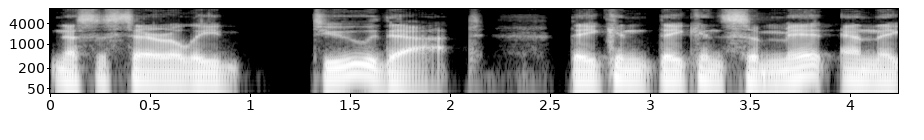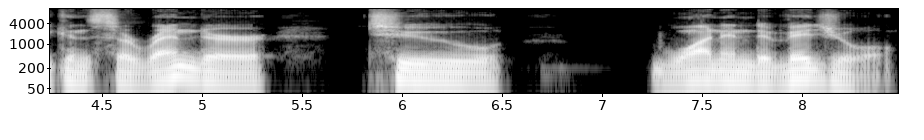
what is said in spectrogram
necessarily do that. They can, they can submit and they can surrender to one individual.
